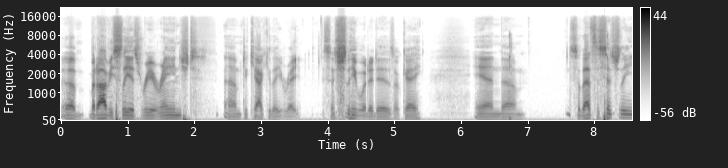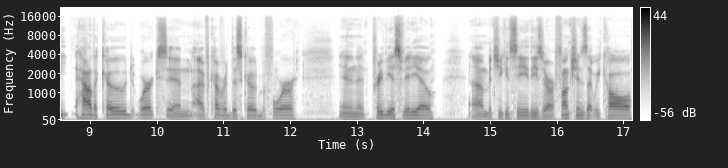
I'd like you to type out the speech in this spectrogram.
Uh, but obviously it's rearranged um, to calculate rate essentially what it is okay and um, so that's essentially how the code works and I've covered this code before in a previous video um, but you can see these are our functions that we call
